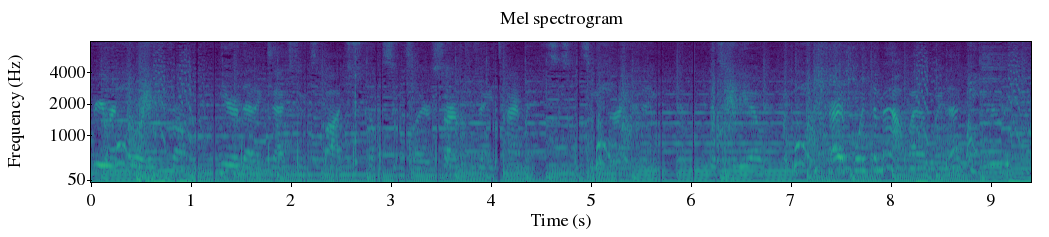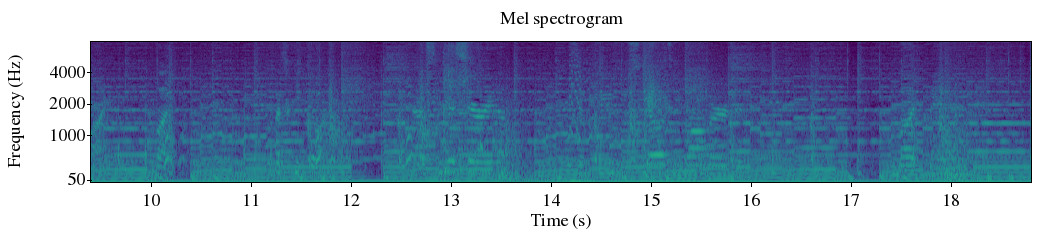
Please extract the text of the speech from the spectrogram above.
re-recording from near that exact same spot, just a couple seconds later. Sorry if there's any time inconsistencies or anything in this video. Try to point them out, by the way. That'd be really fun. But let's keep going. Now, in this area, a skeleton bombers and mudmen and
